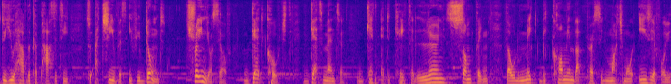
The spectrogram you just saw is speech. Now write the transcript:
do you have the capacity to achieve this? If you don't, train yourself, get coached, get mentored, get educated, learn something that would make becoming that person much more easier for you.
